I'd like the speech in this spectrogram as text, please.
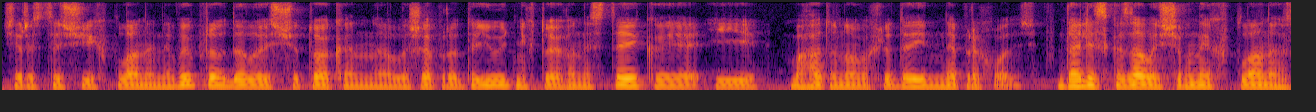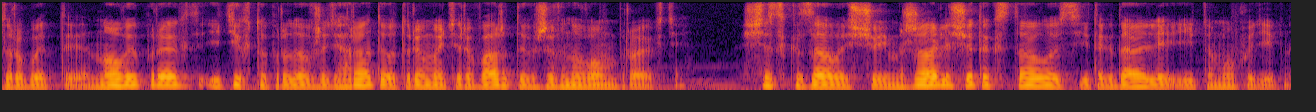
Через те, що їх плани не виправдали, що токен лише продають, ніхто його не стейкає і багато нових людей не приходить. Далі сказали, що в них в планах зробити новий проект, і ті, хто продовжить грати, отримують реварти вже в новому проекті. Ще сказали, що їм жаль, що так сталося, і так далі, і тому подібне.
